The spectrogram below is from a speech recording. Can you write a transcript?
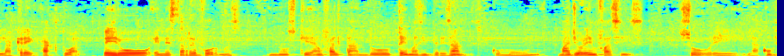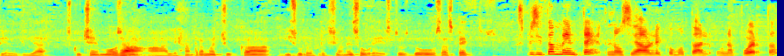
la CREC actual. Pero en estas reformas nos quedan faltando temas interesantes, como un mayor énfasis sobre la confiabilidad. Escuchemos a, a Alejandra Machuca y sus reflexiones sobre estos dos aspectos. Explícitamente no se hable como tal una puerta,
